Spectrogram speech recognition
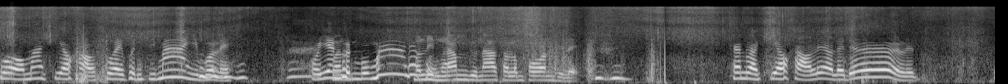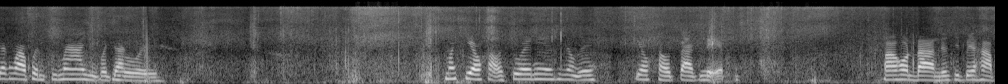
พวกมาเกี่ยวขาวสวยเพิ่นสิมาอยู่บ่เลยขอยันเพิ่นบ่มาเด้อมาลิ่นน้ำอยู่หน้าสารมพรสิแหละคันว่าเกี่ยวขาวแล้วเลยเด้อเลยจังว่าเพิ่นสิมาอยู่ประจักโดยมาเกี่ยวขาวสวยนี่พี่น้องเอ้ยเกี่ยวขาวตากแดดมาฮอดด้านเดี๋ยวสิไปหับ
